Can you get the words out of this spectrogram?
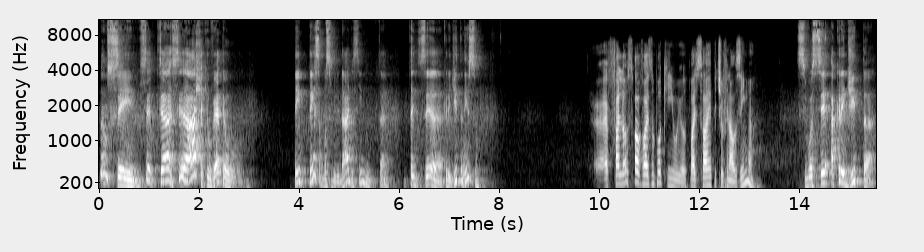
não sei, você, você acha que o Vettel tem, tem essa possibilidade? Assim, você acredita nisso? É, falhou sua voz um pouquinho, Will. Pode só repetir o finalzinho? Se você acredita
